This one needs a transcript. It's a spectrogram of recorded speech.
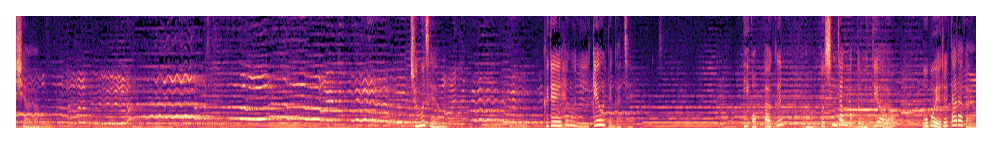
쉬어요. 주무세요. 그대의 행운이 깨울 때까지. 이 엇박은 어, 또 심장박동이 뛰어요. 오보에를 따라가요.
